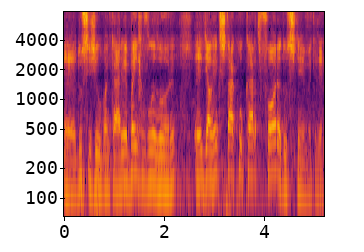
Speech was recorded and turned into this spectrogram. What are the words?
eh, do sigilo bancário é bem revelador eh, de alguém que se está a colocar de fora do sistema. Quer dizer,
